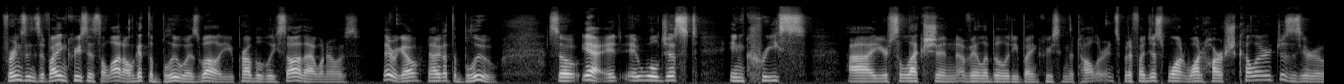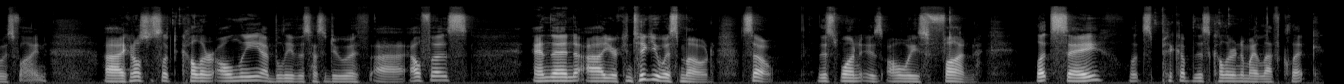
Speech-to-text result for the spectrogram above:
For instance, if I increase this a lot, I'll get the blue as well. You probably saw that when I was... There we go. Now I got the blue. So yeah, it, it will just increase uh, your selection availability by increasing the tolerance. But if I just want one harsh color, just zero is fine. Uh, I can also select color only. I believe this has to do with uh, alphas. And then uh, your contiguous mode. So this one is always fun. Let's say, let's pick up this color into my left click.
